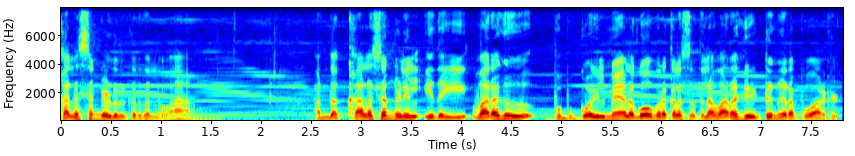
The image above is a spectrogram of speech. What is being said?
கலசங்கள் இருக்கிறதல்லவா? அந்த கலசங்களில் இதை வரகு இப்போ கோயில் மேலே கோபுர கலசத்தில் வரகு இட்டு நிரப்புவார்கள்.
